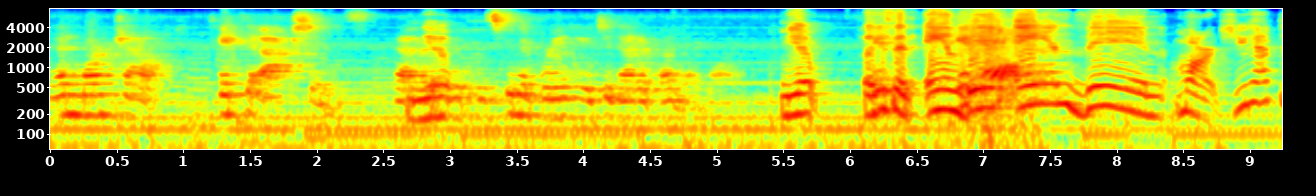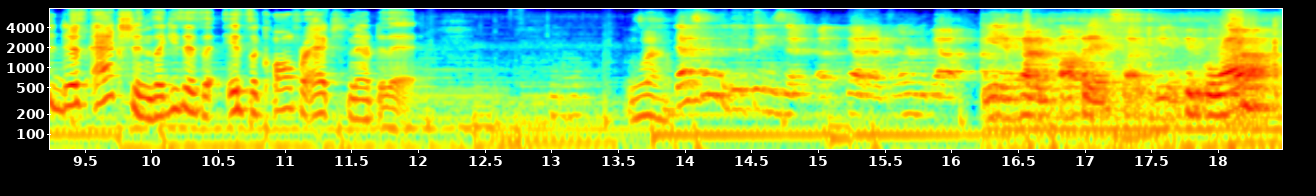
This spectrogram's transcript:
then march out. Take the actions that Yep. is going to bring you to that abundant life. Yep. Like I It- said, and then all- and then march. You have to. There's actions. Like you said, it's a, it's a call for action after that. Wow. That's one of the things that, uh, that I've learned about, you know, having confidence. Like, you know, people go, well, I'm,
